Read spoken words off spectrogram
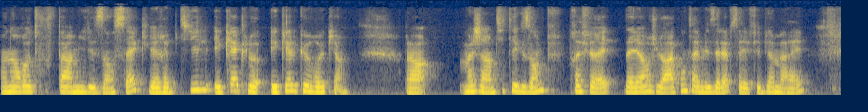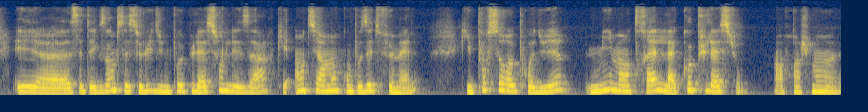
On en retrouve parmi les insectes, les reptiles et quelques, requins. Alors, moi, j'ai un petit exemple préféré. D'ailleurs, je le raconte à mes élèves, ça les fait bien marrer. Et euh, cet exemple, c'est celui d'une population de lézards qui est entièrement composée de femelles qui, pour se reproduire, miment entre elles la copulation. Alors franchement, euh,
